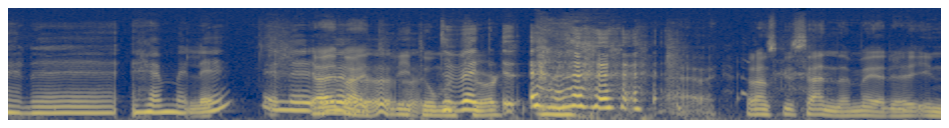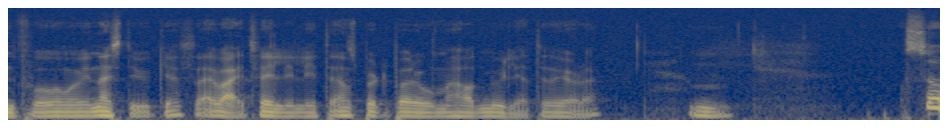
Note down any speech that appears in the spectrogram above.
Er det hemmelig? Eller? Jeg veit lite om det sjøl. For han skulle sende mer info i neste uke, så jeg veit veldig lite. Han spurte bare om jeg hadde mulighet til å gjøre det. Mm. Så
